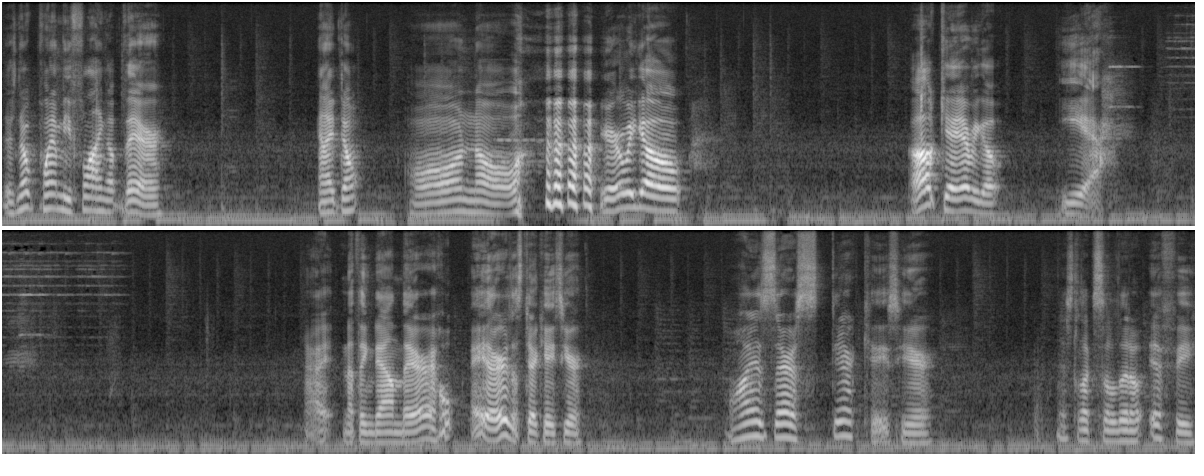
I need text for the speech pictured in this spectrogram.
There's no point in me flying up there. And I don't... Oh no. here we go. Okay, here we go. Yeah. Alright, nothing down there. I hope... Hey, there is a staircase here. Why is there a staircase here? This looks a little iffy.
